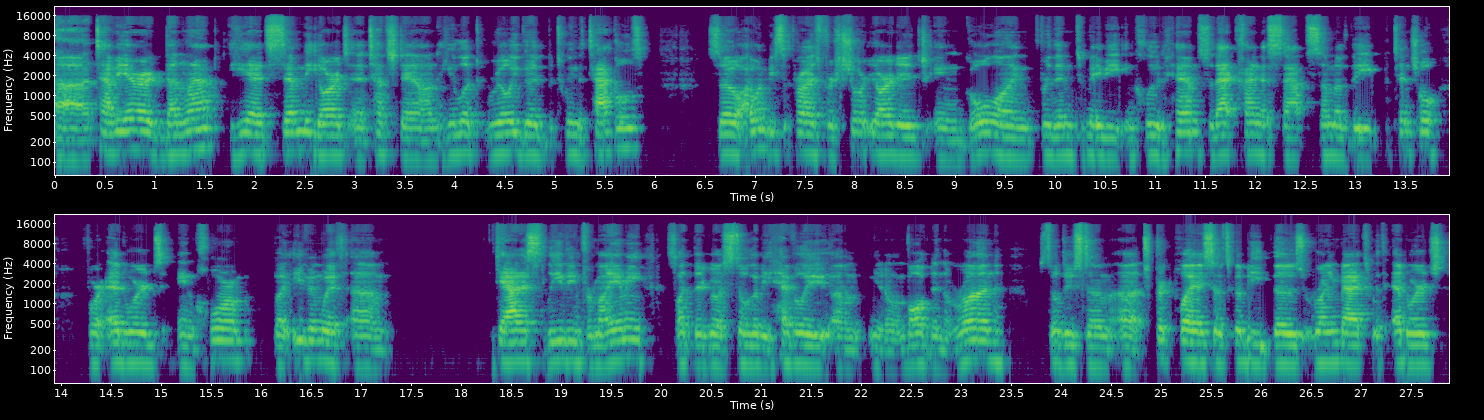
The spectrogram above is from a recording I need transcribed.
uh, Tavierre Dunlap, he had 70 yards and a touchdown. He looked really good between the tackles. So I wouldn't be surprised for short yardage and goal line for them to maybe include him. So that kind of saps some of the potential for Edwards and Corum. But even with um, Gattis leaving for Miami, it's like they're going still going to be heavily, um, you know, involved in the run. Still do some uh, trick play, so it's going to be those running backs with Edwards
